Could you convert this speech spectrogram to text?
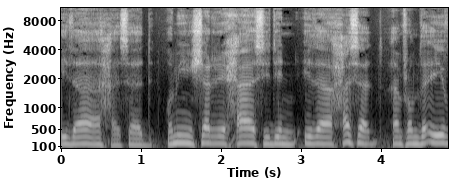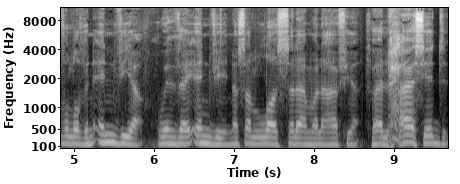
إذا حسد ومن شر حاسد إذا حسد and from the evil of an envier when they envy نسأل الله السلام والعافية فالحاسد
